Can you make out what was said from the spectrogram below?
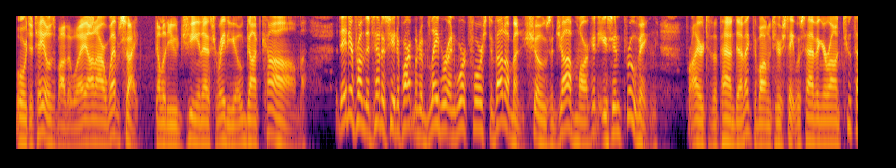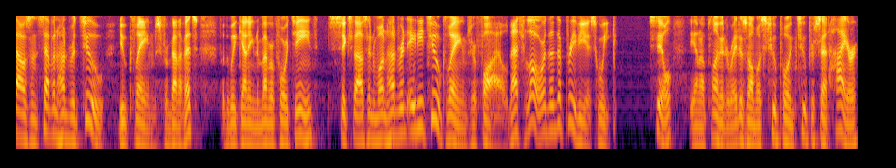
More details, by the way, on our website, WGNSradio.com. Data from the Tennessee Department of Labor and Workforce Development shows the job market is improving. Prior to the pandemic, the volunteer state was having around 2,702 new claims for benefits. For the week ending November 14th, 6,182 claims were filed. That's lower than the previous week. Still, the unemployment rate is almost 2.2% higher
